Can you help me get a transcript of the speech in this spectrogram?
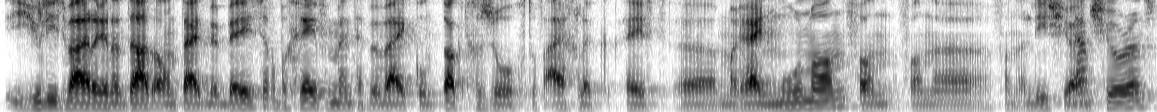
jullie waren er inderdaad al een tijd mee bezig. Op een gegeven moment hebben wij contact gezocht, of eigenlijk heeft uh, Marijn Moerman van, van, uh, van Alicia Insurance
